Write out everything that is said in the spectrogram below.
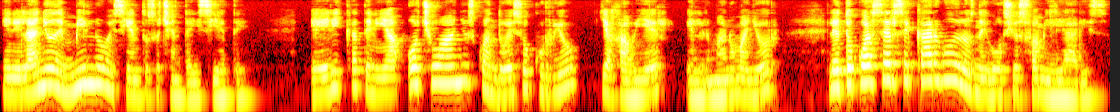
en el año de 1987. Erika tenía ocho años cuando eso ocurrió y a Javier, el hermano mayor, le tocó hacerse cargo de los negocios familiares.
